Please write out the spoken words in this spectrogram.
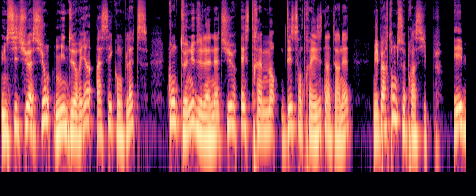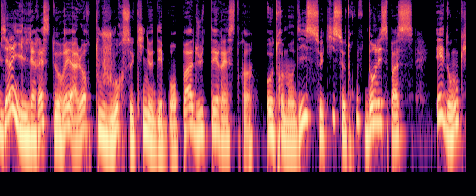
Une situation, mine de rien, assez complète, compte tenu de la nature extrêmement décentralisée d'Internet, mais partons de ce principe. Eh bien, il resterait alors toujours ce qui ne dépend pas du terrestre, autrement dit ce qui se trouve dans l'espace, et donc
